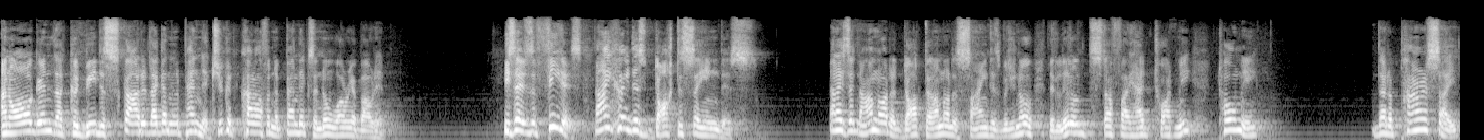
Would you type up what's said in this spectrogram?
an organ that could be discarded like an appendix. You could cut off an appendix and don't worry about it. He says, the fetus. I heard this doctor saying this. And I said, No, I'm not a doctor, I'm not a scientist, but you know, the little stuff I had taught me told me that a parasite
